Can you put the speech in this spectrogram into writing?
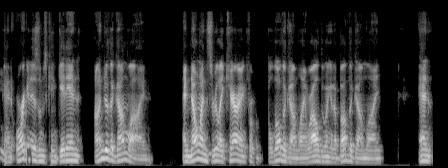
mm-hmm. and organisms can get in under the gum line, and no one's really caring for below the gum line. We're all doing it above the gum line, and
